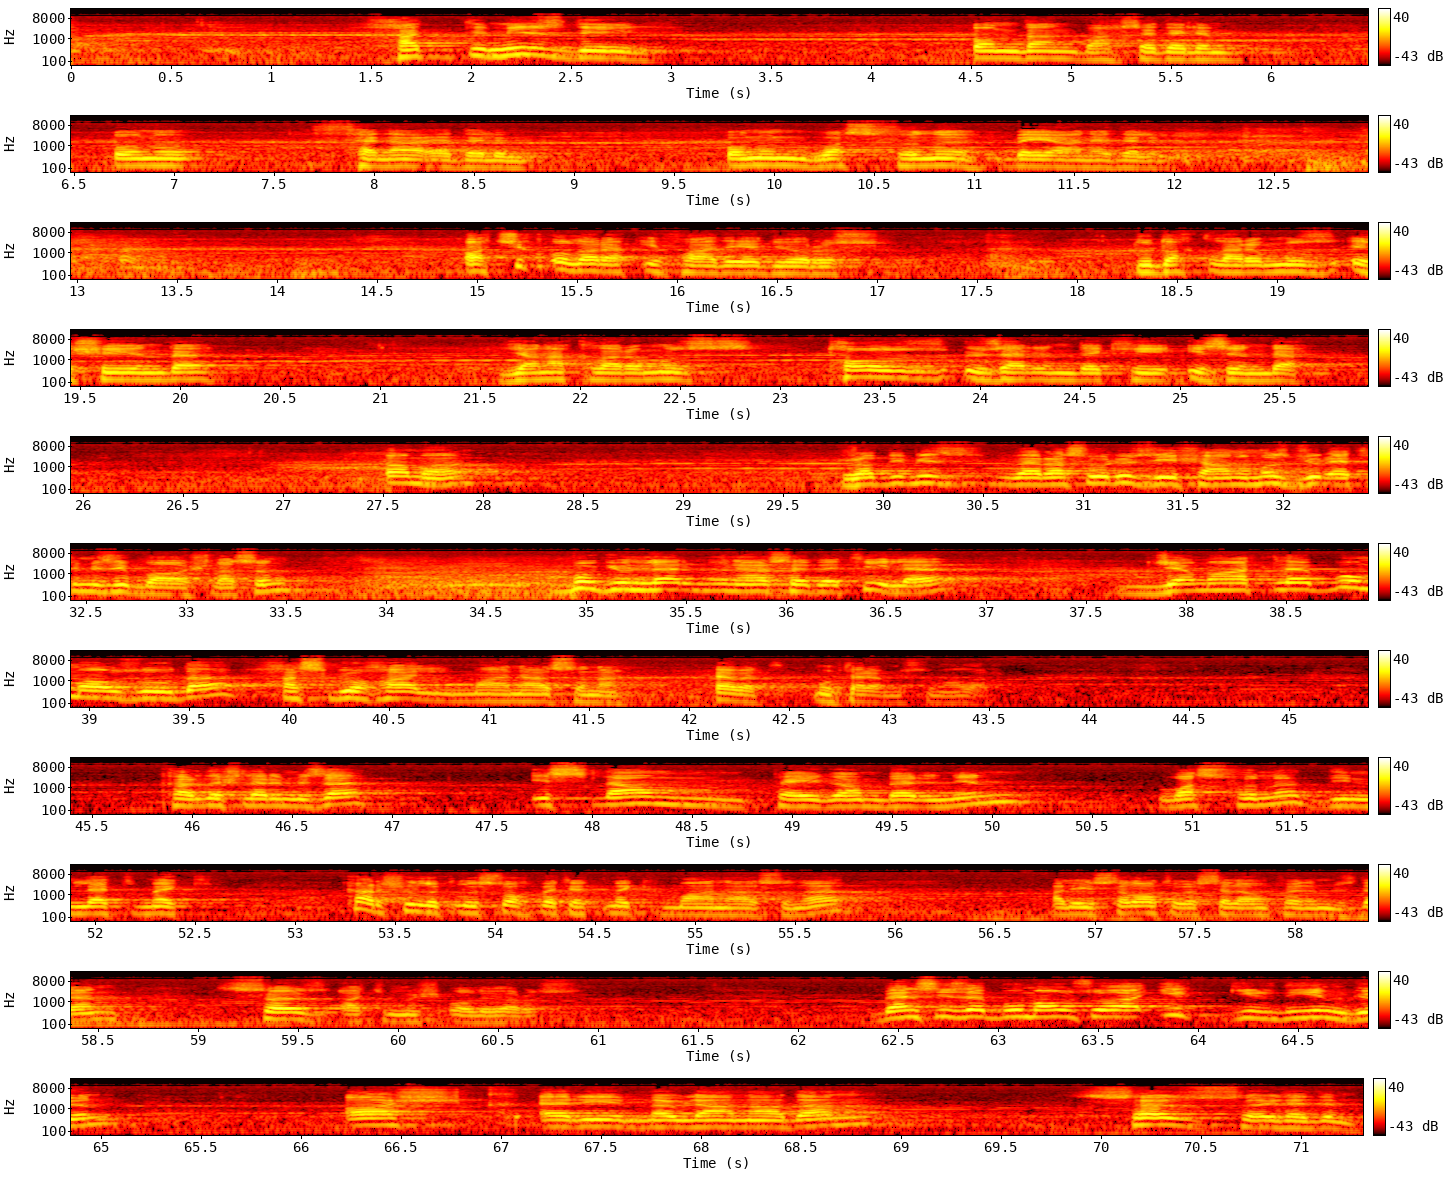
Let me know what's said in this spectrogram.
haddimiz değil, ondan bahsedelim, onu fena edelim, onun vasfını beyan edelim. Açık olarak ifade ediyoruz. Dudaklarımız eşiğinde, yanaklarımız toz üzerindeki izinde. Ama Rabbimiz ve Resulü Zişanımız cüretimizi bağışlasın. Bu günler münasebetiyle cemaatle bu mevzuda hasbuhal manasına. Evet muhterem Müslümanlar. Kardeşlerimize İslam peygamberinin vasfını dinletmek, karşılıklı sohbet etmek manasına Aleyhissalatu vesselam Efendimiz'den söz açmış oluyoruz. Ben size bu mevzuya ilk girdiğim gün aşk eri Mevlana'dan söz söyledim.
